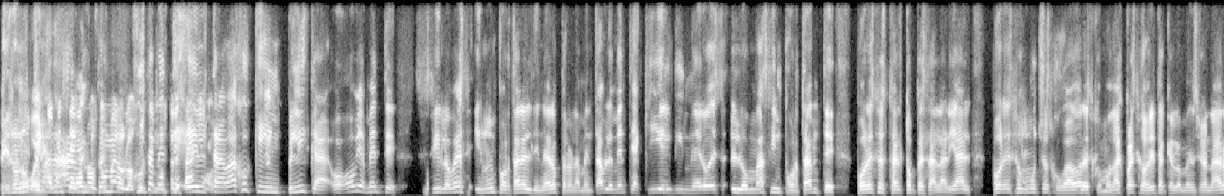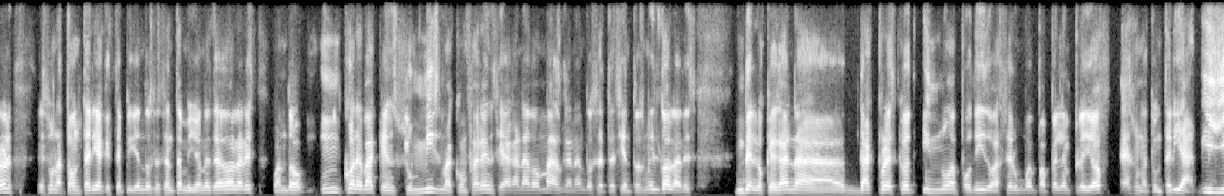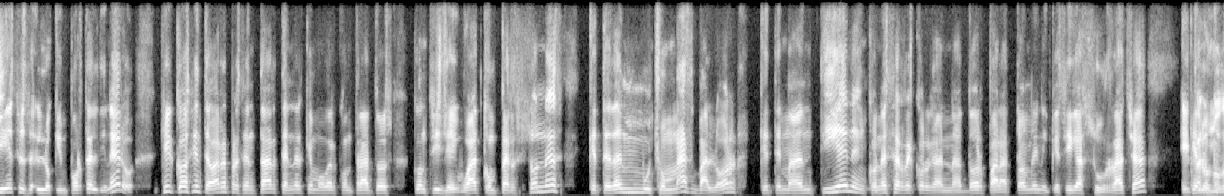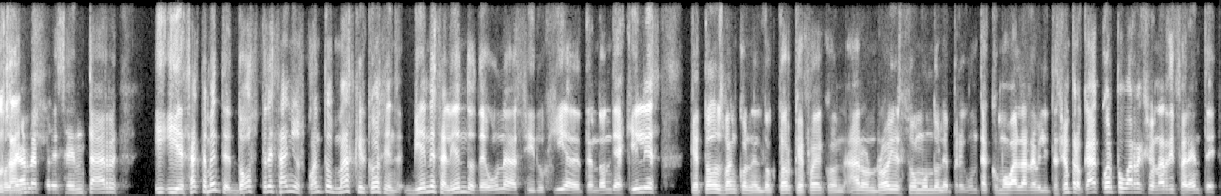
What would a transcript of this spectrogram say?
Pero no, justamente los números los últimos tres años. El trabajo que implica, obviamente, si lo ves y no importar el dinero, pero lamentablemente aquí el dinero es lo más importante. Por eso está el tope salarial. Por eso muchos jugadores como Dak Prescott, ahorita que lo mencionaron, es una tontería que esté pidiendo 60 millones de dólares cuando un coreback en su misma conferencia ha ganado más, ganando 700 mil dólares de lo que gana Dak Prescott y no ha podido hacer un buen papel en playoff, es una tontería. Y eso es lo que importa el dinero. Kirk Cousins te va a representar tener que mover contratos con TJ Watt, con personas que te dan mucho más valor, que te mantienen con ese récord ganador para Tomlin y que siga su racha. Y que para lo uno que o dos podría años. representar y, y exactamente, dos, tres años. ¿Cuántos más Kirk Cousins? Viene saliendo de una cirugía de tendón de Aquiles, que todos van con el doctor que fue con Aaron Rodgers, todo el mundo le pregunta cómo va la rehabilitación, pero cada cuerpo va a reaccionar diferente.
